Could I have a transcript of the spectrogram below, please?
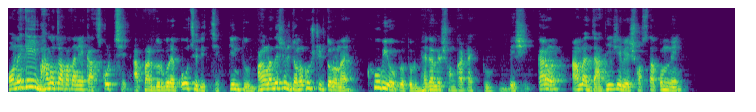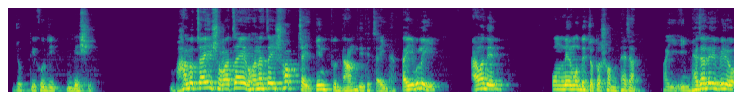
অনেকেই ভালো চা পাতা নিয়ে কাজ করছে, আপনার দুর্গরে পৌঁছে দিচ্ছে, কিন্তু বাংলাদেশের জনগোষ্ঠীর তুলনায় খুবই অপ্রতুল, ভেজালের সংখ্যাটা একটু বেশি। কারণ আমরা জাতি হিসেবে সস্তা পণ্যে যুক্তি খুঁজি বেশি। ভালো চাই, সোনা চাই ঘনা চাই, সব চাই, কিন্তু দাম দিতে চাই না। তাই বলেই আমাদের পণ্যের মধ্যে যত সব ভেজাল, ভাই, এই ভেজালের বেরেও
